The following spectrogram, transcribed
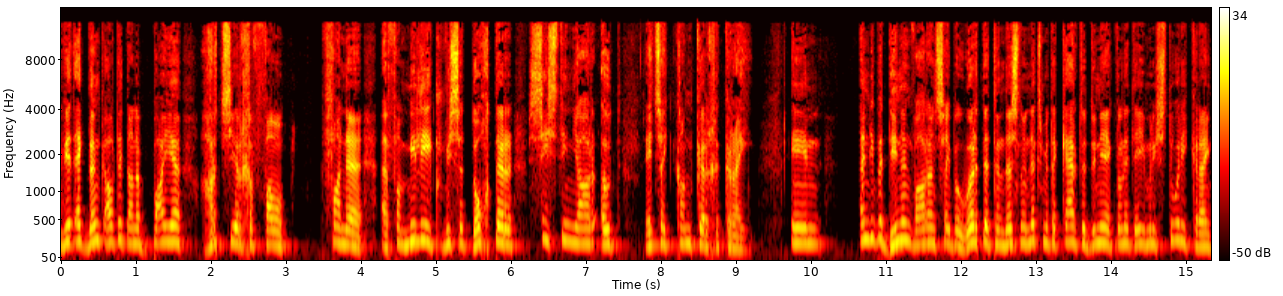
Jy weet ek dink altyd aan 'n baie hartseer geval van 'n 'n familie wie se dogter 16 jaar oud het sy kanker gekry. En in die bediening waaraan sy behoort het en dis nou niks met 'n kerk te doen nie, ek wil net hê jy moet die storie kry,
